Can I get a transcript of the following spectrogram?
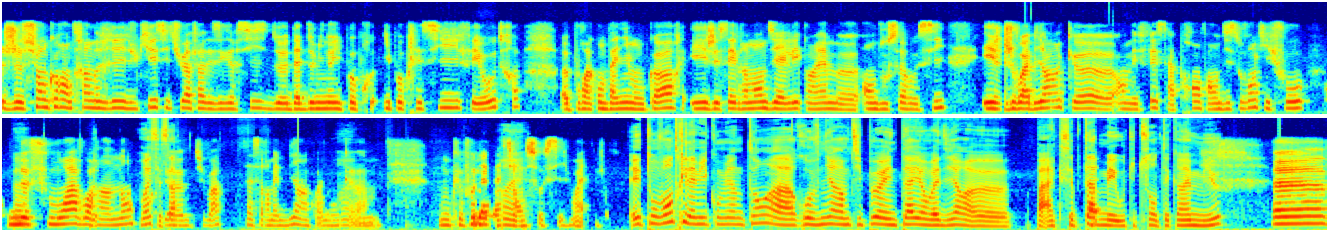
je suis encore en train de rééduquer, si tu veux, à faire des exercices d'abdominaux hypopressifs et autres euh, pour accompagner mon corps. Et j'essaye vraiment d'y aller quand même en douceur aussi. Et je vois bien que, en effet, ça prend. Enfin, on dit souvent qu'il faut bah, neuf mois, voire un an. Ouais, c'est ça. Tu vois ça se remette bien. Quoi. Donc, euh, donc il faut de la patience aussi. Ouais. Et ton ventre, il a mis combien de temps à revenir un petit peu à une taille, on va dire, euh, pas acceptable, mais où tu te sentais quand même mieux? Euh,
